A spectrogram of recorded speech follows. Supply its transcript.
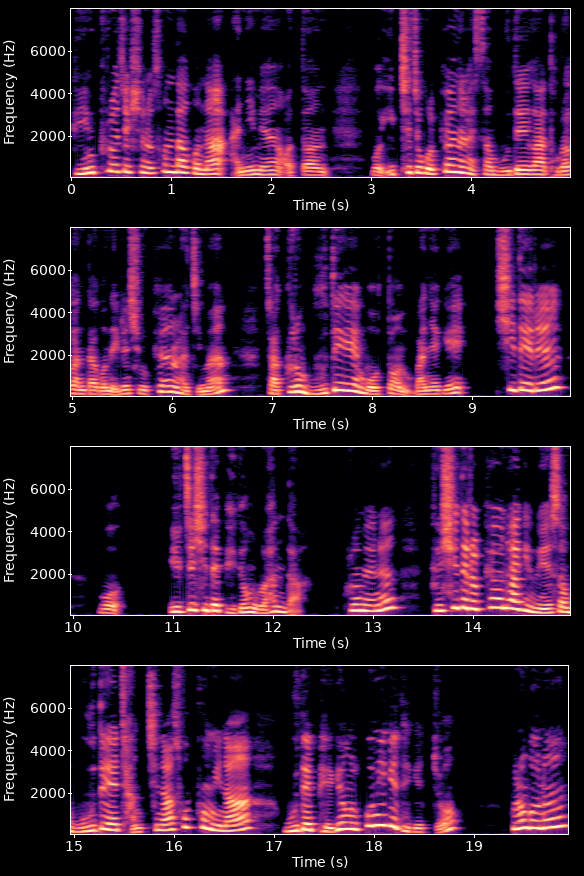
빔 프로젝션을 쏜다거나 아니면 어떤 뭐 입체적으로 표현을 해서 무대가 돌아간다거나 이런 식으로 표현을 하지만 자, 그런 무대에 뭐 어떤 만약에 시대를 뭐 일제시대 배경으로 한다. 그러면은 그 시대를 표현하기 위해서 무대 장치나 소품이나 무대 배경을 꾸미게 되겠죠. 그런 거는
